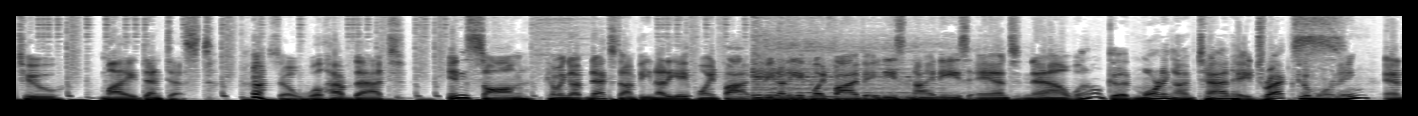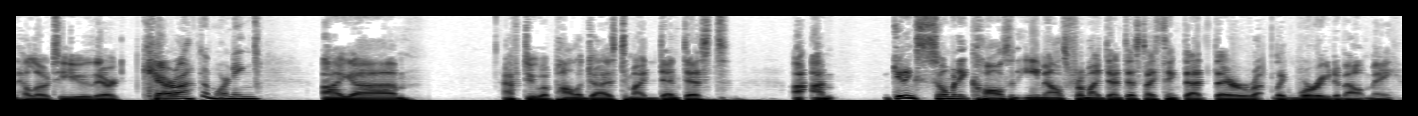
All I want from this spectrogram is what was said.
to my dentist. so we'll have that in song coming up next on B98.5. B98.5, 80s, 90s, and now, well, good morning. I'm Tad. Hey, Drex. Good morning. And hello to you there, Kara. Good morning. I um, have to apologize to my dentist. I, I'm getting so many calls and emails from my dentist. I think that they're like worried about me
